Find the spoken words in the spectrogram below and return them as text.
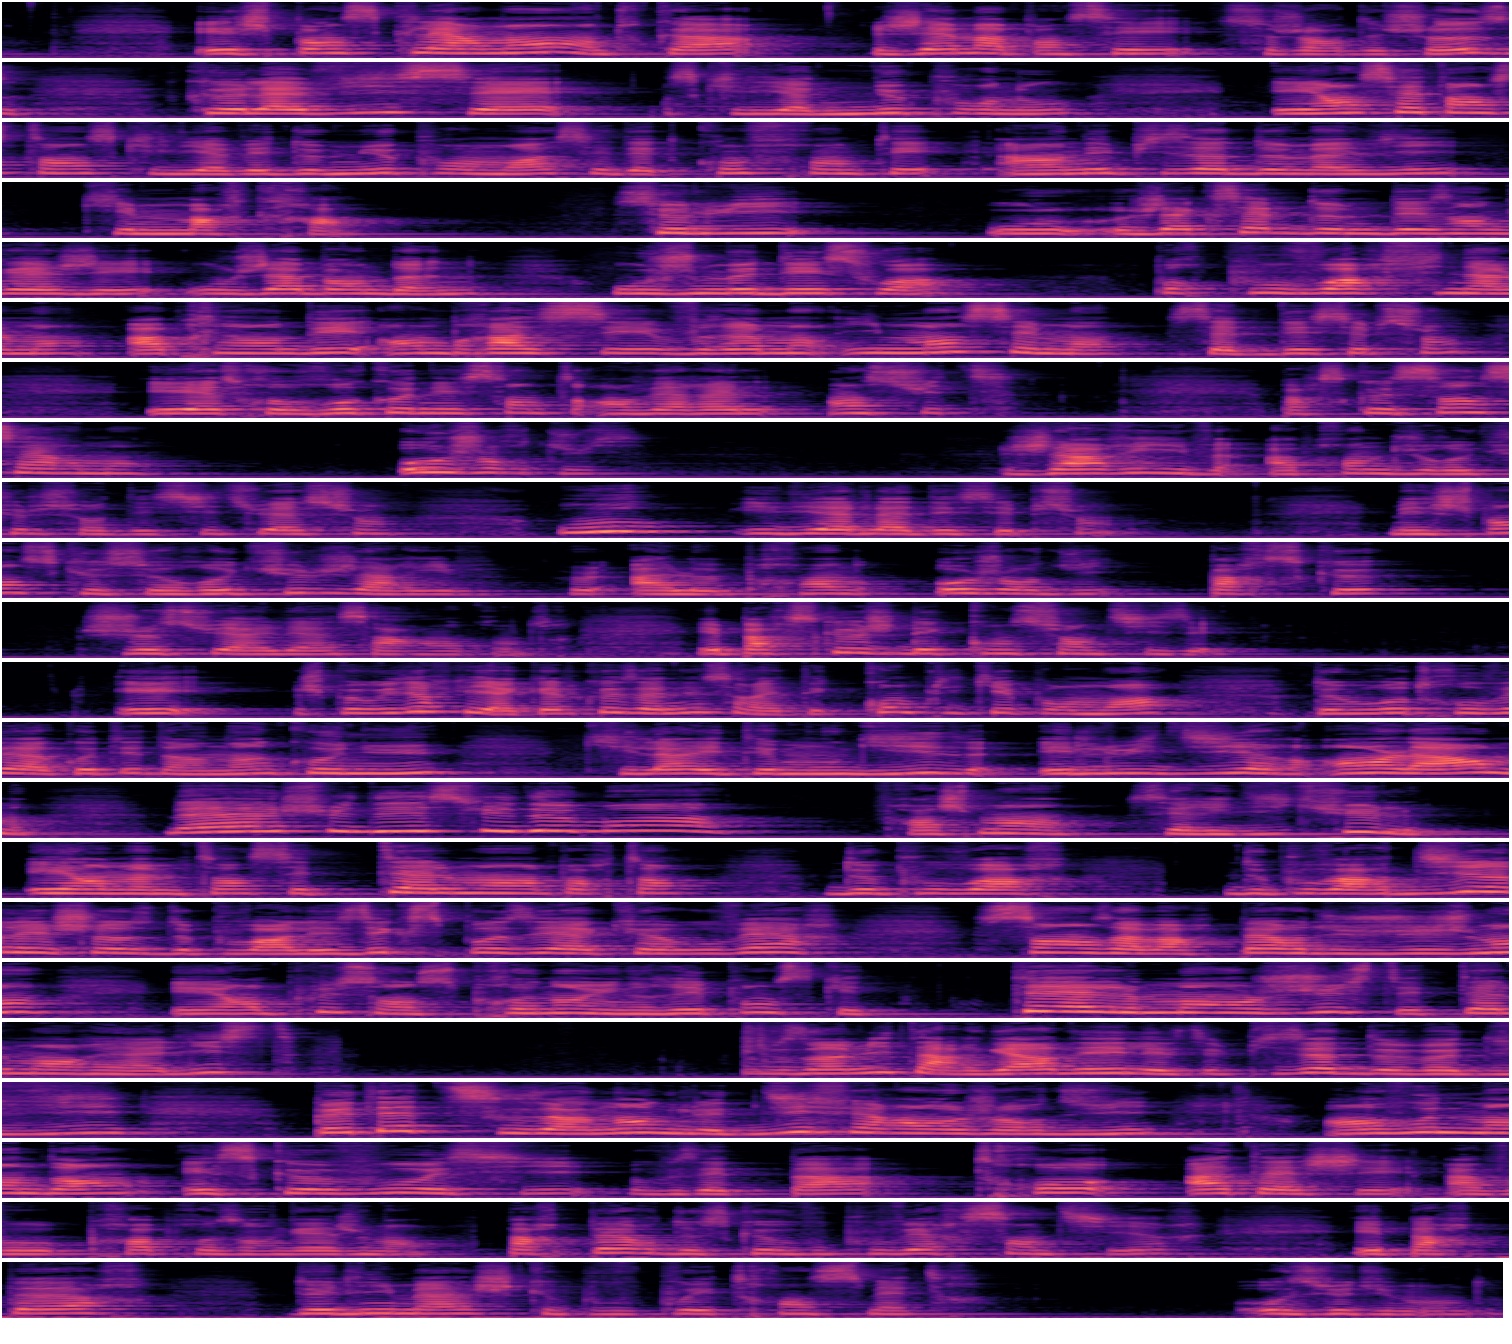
Et je pense clairement, en tout cas, j'aime à penser ce genre de choses, que la vie c'est ce qu'il y a de mieux pour nous. Et en cet instant, ce qu'il y avait de mieux pour moi, c'est d'être confrontée à un épisode de ma vie qui me marquera. Celui où j'accepte de me désengager, où j'abandonne, où je me déçois, pour pouvoir finalement appréhender, embrasser vraiment immensément cette déception et être reconnaissante envers elle ensuite. Parce que sincèrement, aujourd'hui, j'arrive à prendre du recul sur des situations où il y a de la déception. Mais je pense que ce recul, j'arrive à le prendre aujourd'hui parce que je suis allée à sa rencontre et parce que je l'ai conscientisé. Et je peux vous dire qu'il y a quelques années, ça aurait été compliqué pour moi de me retrouver à côté d'un inconnu qui là était mon guide et lui dire en larmes Ben, je suis déçue de moi Franchement, c'est ridicule. Et en même temps, c'est tellement important de pouvoir de pouvoir dire les choses, de pouvoir les exposer à cœur ouvert sans avoir peur du jugement et en plus en se prenant une réponse qui est tellement juste et tellement réaliste. Je vous invite à regarder les épisodes de votre vie peut-être sous un angle différent aujourd'hui en vous demandant est-ce que vous aussi vous n'êtes pas trop attaché à vos propres engagements? Par peur de ce que vous pouvez ressentir et par peur de l'image que vous pouvez transmettre aux yeux du monde.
